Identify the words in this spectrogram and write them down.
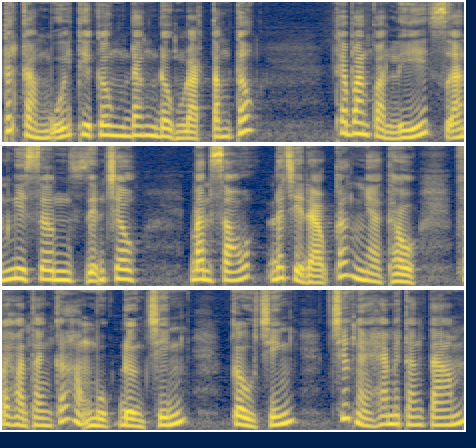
tất cả mũi thi công đang đồng loạt tăng tốc. Theo Ban Quản lý Dự án Nghi Sơn Diễn Châu, Ban 6 đã chỉ đạo các nhà thầu phải hoàn thành các hạng mục đường chính, cầu chính trước ngày 20 tháng 8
